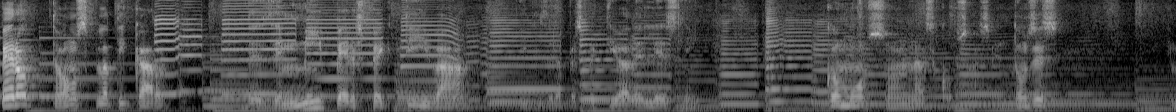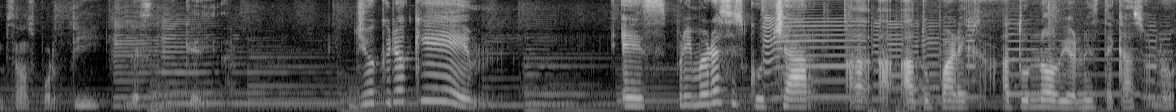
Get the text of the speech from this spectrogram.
Pero te vamos a platicar desde mi perspectiva y desde la perspectiva de Leslie cómo son las cosas. Entonces, empezamos por ti, Leslie, querida. Yo creo que es primero es escuchar a, tu pareja, a tu novio en este caso, ¿no?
